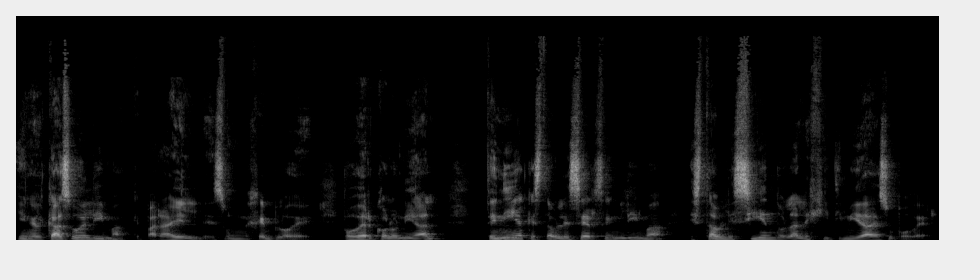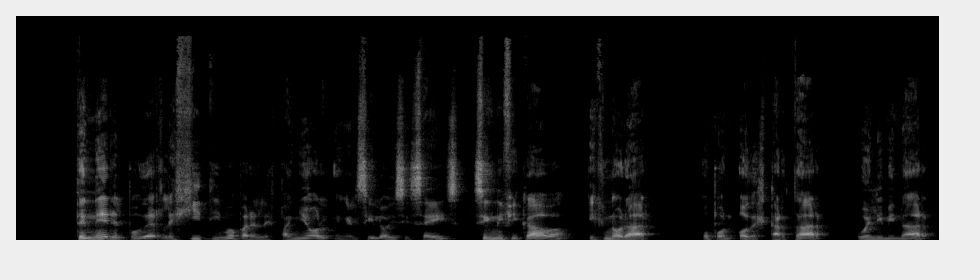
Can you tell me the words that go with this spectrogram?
Y en el caso de Lima, que para él es un ejemplo de poder colonial, tenía que establecerse en Lima estableciendo la legitimidad de su poder. Tener el poder legítimo para el español en el siglo XVI significaba ignorar o, descartar o eliminar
